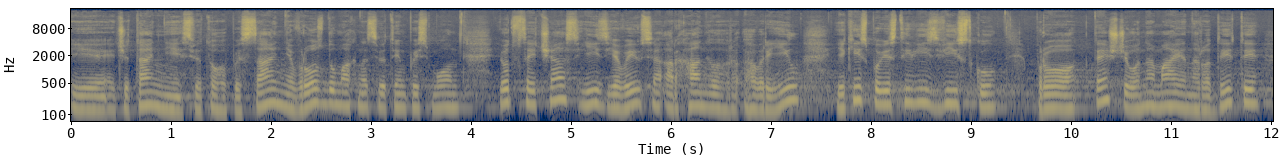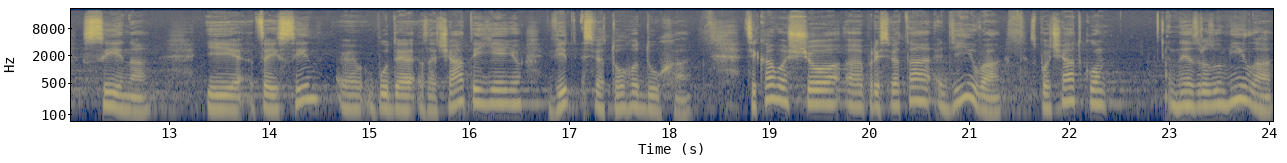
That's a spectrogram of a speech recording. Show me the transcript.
і читанні святого Писання, в роздумах над святим письмом. І от в цей час їй з'явився архангел Гавриїл, який сповістив їй звістку про те, що вона має народити сина. І цей син е, буде зачатий її від Святого Духа. Цікаво, що е, Пресвята Діва спочатку не зрозуміла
